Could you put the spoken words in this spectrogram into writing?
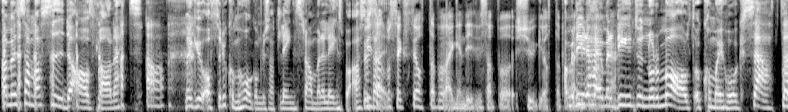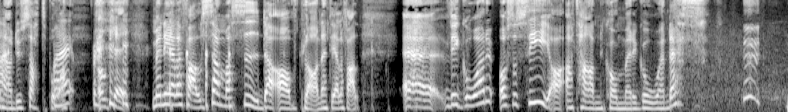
ja, men samma sida av planet. Ja. Men gud, ofta du kommer ihåg om du satt längst fram eller längst bak. Alltså, Vi så satt på 68 på vägen dit, vi satt på 28 på Ja, men det, är det, här, menar, det är ju inte normalt att komma ihåg sätena Nej. du satt på. Nej. Okej, Men i alla fall, samma sida av planet i alla fall. Eh, vi går och så ser jag att han kommer gåendes. Och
